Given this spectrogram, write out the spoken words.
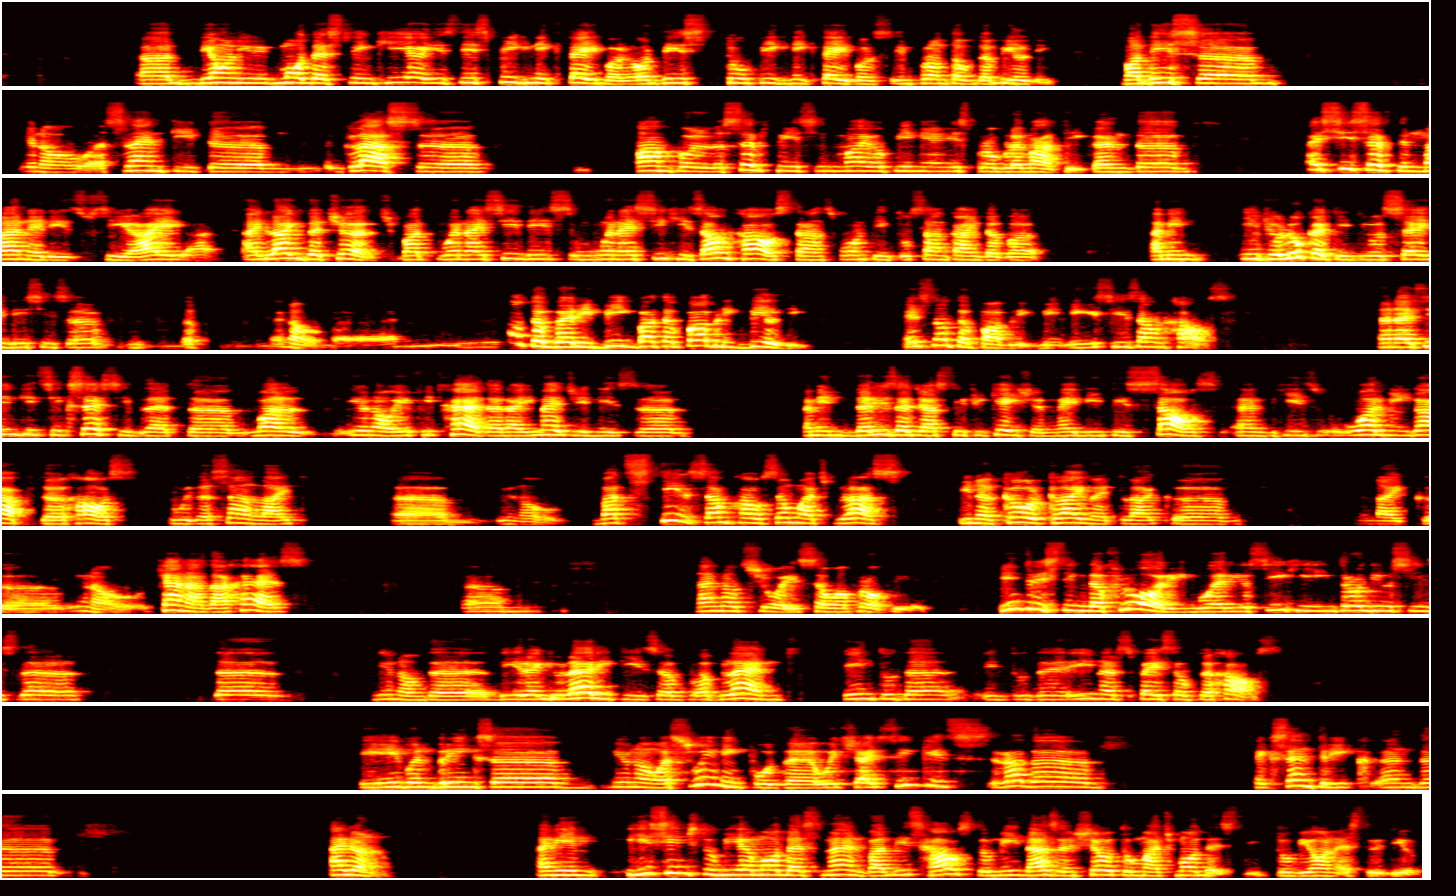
Uh, the only modest thing here is this picnic table or these two picnic tables in front of the building. But this, um, you know, slanted um, glass uh, ample surface, in my opinion, is problematic. And uh, I see certain mannerisms here. I, I like the church, but when I see this, when I see his own house transformed into some kind of a, I mean, if you look at it, you'll say this is a, a you know, uh, not a very big, but a public building. It's not a public building, it's his own house. And I think it's excessive that, uh, well, you know, if it had, and I imagine is, uh, I mean, there is a justification. Maybe it is south and he's warming up the house with the sunlight, um, you know, but still somehow so much glass in a cold climate like uh, like uh, you know Canada has, um, I'm not sure it's so appropriate. Interesting, the flooring where you see he introduces the the you know the the irregularities of, of land into the into the inner space of the house. He even brings a you know a swimming pool there, which I think is rather eccentric and uh, I don't know. I mean, he seems to be a modest man, but this house to me doesn't show too much modesty, to be honest with you.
